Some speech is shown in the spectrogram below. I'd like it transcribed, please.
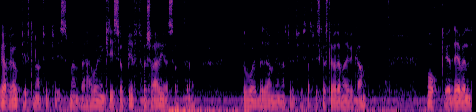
övriga uppgifter naturligtvis. Men det här var ju en krisuppgift för Sverige så att eh, då var ju bedömningen naturligtvis att vi ska stödja med det vi kan. Och det är väl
